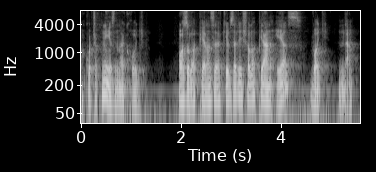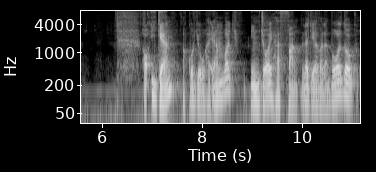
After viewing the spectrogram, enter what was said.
akkor csak nézd meg, hogy az alapján, az elképzelés alapján élsz, vagy nem. Ha igen, akkor jó helyen vagy, enjoy, have fun, legyél vele boldog,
